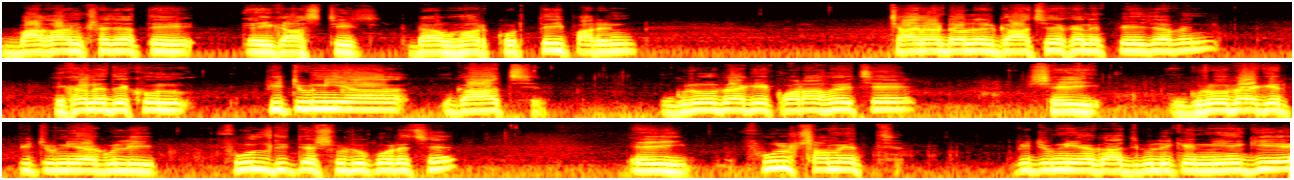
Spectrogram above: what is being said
বাগান সাজাতে এই গাছটির ব্যবহার করতেই পারেন। চায়না ডলের গাছও এখানে পেয়ে যাবেন। এখানে দেখুন, পিটুনিয়া গাছ গ্রো ব্যাগে করা হয়েছে। সেই গ্রো ব্যাগের পিটুনিয়াগুলি ফুল দিতে শুরু করেছে। এই ফুল সমেত পিটুনিয়া গাছগুলিকে নিয়ে গিয়ে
